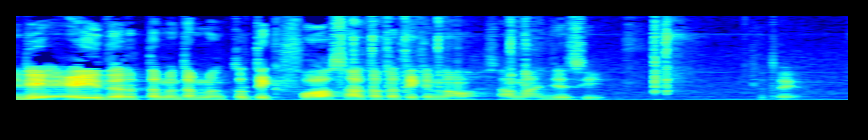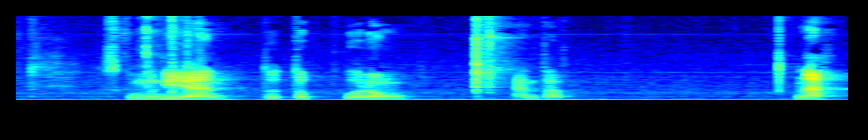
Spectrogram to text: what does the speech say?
Jadi either teman-teman ketik false atau ketik nol sama aja sih. Gitu ya. Terus kemudian tutup kurung enter. Nah,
